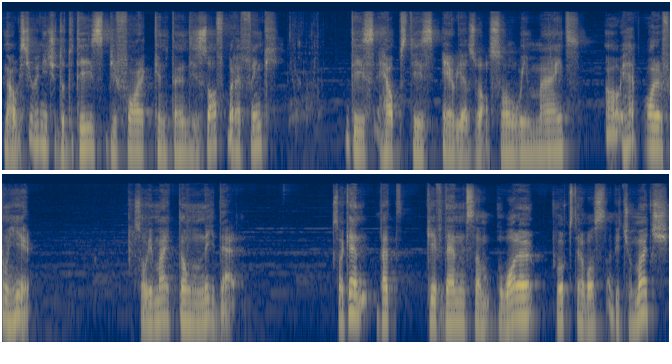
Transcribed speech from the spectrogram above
Now, we still need to do this before I can turn this off, but I think this helps this area as well. So we might... Oh, we have water from here. So we might don't need that. So again, that give them some water. Oops, that was a bit too much.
